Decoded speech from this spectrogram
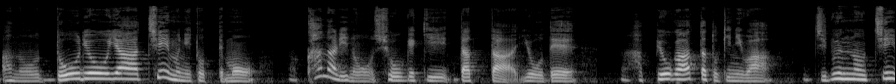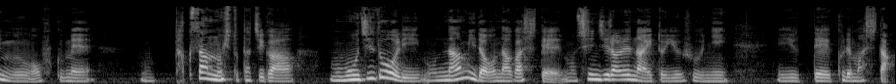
あの、同僚やチームにとっても、かなりの衝撃だったようで、発表があった時には、自分のチームを含め、たくさんの人たちが文字通りもう涙を流してもう信じられないというふうに言ってくれました。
